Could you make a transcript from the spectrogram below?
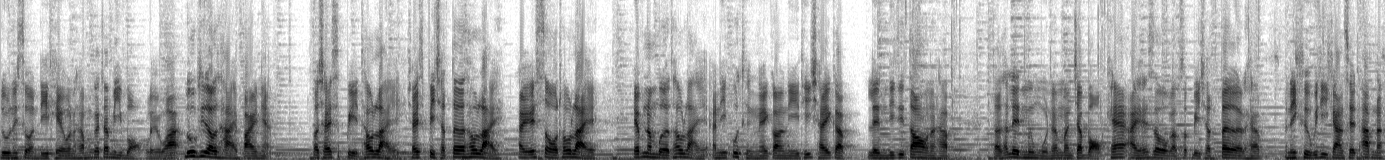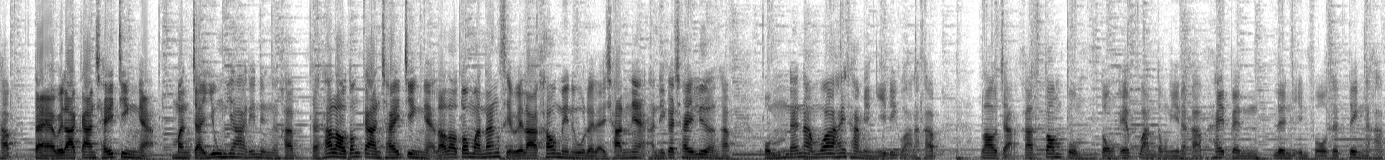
ดูในส่วนดีเทลนะครับมันก็จะมีบอกเลยว่ารูปที่เราถ่ายไปเนี่ย เราใช้สปีดเท่าไหร่ ใช้สปีดชัตเตอร์เท่าไหร่ ISO เท่าไหร่ F number เท่าไหร่ อันนี้พูดถึงในกรณีที่ใช้กับเลนส์ดิจิตอลนะครับ แต่ถ้าเลนส์มือหมุนนะมันจะบอกแค่ ISO กับ Speed Shutter นะครับ อันนี้คือวิธีการเซตอัพนะครับ แต่เวลาการใช้จริงเนี่ย มันจะยุ่งยากนิดนึงนะครับ แต่ถ้าเราต้องการใช้จริงเนี่ย แล้วเราต้องมานั่งเสียเวลาเข้าเมนูหลายๆชั้นเนี่ย อันนี้ก็ใช่เรื่องครับ ผมแนะนำว่าให้ทำอย่างนี้ดีกว่านะครับ เราจะคัสตอมปุ่มตรง F1 ตรงนี้นะครับ ให้เป็น Lens Info Setting นะครับ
